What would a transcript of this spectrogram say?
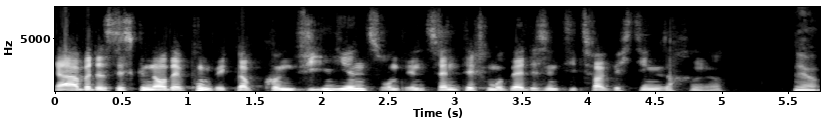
Ja, aber das ist genau der Punkt. Ich glaube, Convenience und Incentive-Modelle sind die zwei wichtigen Sachen. Ne? Ja,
